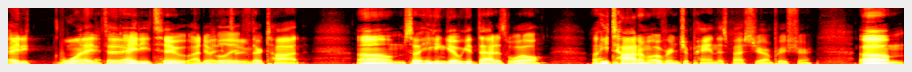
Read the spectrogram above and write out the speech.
81, 82? 82, I do 82. believe they're tied. Um, so he can go get that as well. Uh, he tied him over in Japan this past year. I'm pretty sure. Um,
